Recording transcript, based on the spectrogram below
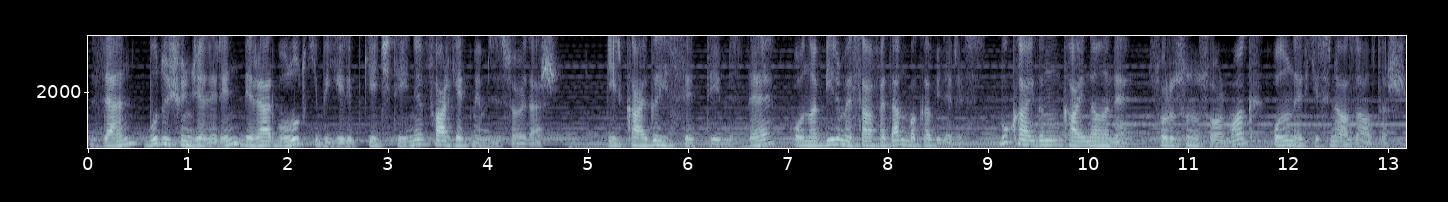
Zen, bu düşüncelerin birer bulut gibi gelip geçtiğini fark etmemizi söyler. Bir kaygı hissettiğimizde ona bir mesafeden bakabiliriz. Bu kaygının kaynağı ne sorusunu sormak onun etkisini azaltır.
